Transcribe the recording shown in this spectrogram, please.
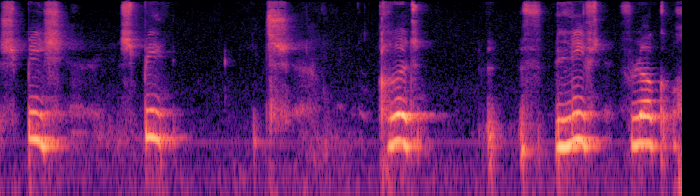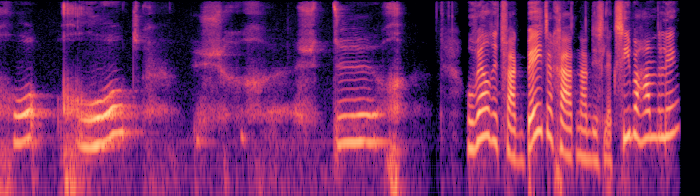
spies, spiets, grut, liefst, vlek, groot, stug. Hoewel dit vaak beter gaat na dyslexiebehandeling,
